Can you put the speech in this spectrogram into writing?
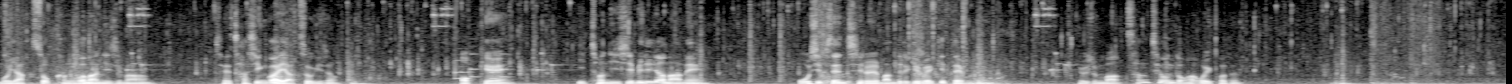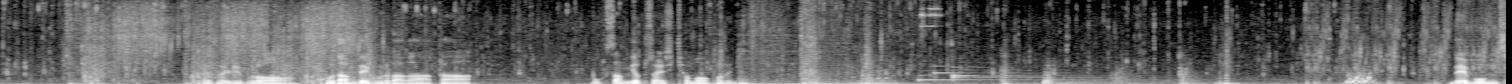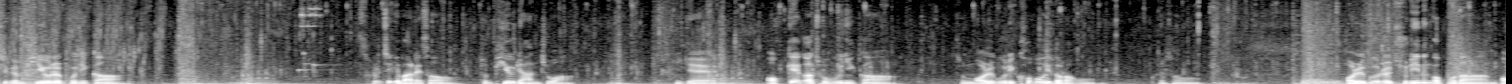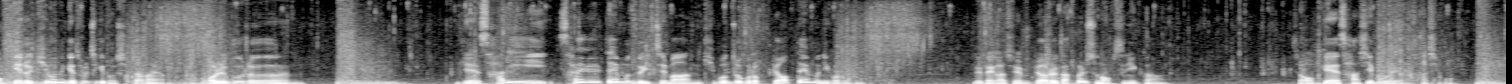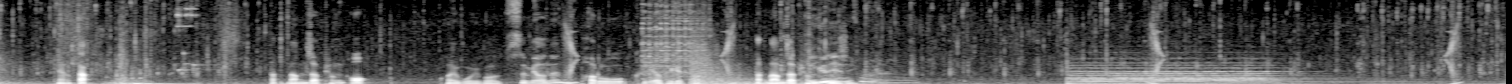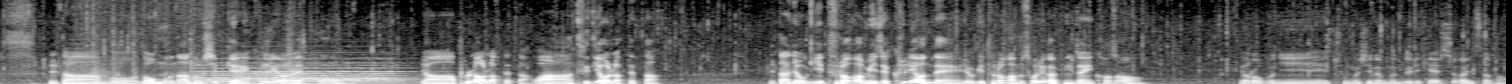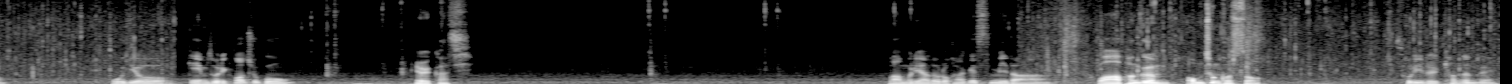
뭐 약속한 건 아니지만 제 자신과의 약속이죠. 어깨 2021년 안에 50cm를 만들기로 했기 때문에 요즘 막 상체 운동 하고 있거든. 그래서 일부러 고단백으로다가 아까 목삼겹살 시켜 먹었거든요. 내 몸 지금 비율을 보니까 솔직히 말해서 좀 비율이 안 좋아. 이게 어깨가 좁으니까 좀 얼굴이 커 보이더라고. 그래서 얼굴을 줄이는 것보다 어깨를 키우는 게 솔직히 더 쉽잖아요. 얼굴은 이게 살이 살 때문도 있지만 기본적으로 뼈 때문이거든요. 근데 내가 지금 뼈를 깎을 순 없으니까 어깨에 45예요. 45. 그냥 딱 딱 남자 평 어? 아이고 이거 쓰면은 바로 클리어 되겠다. 딱 남자 평균이지. 일단 뭐 너무나도 쉽게 클리어를 했고 야 폴라 연락됐다. 와 드디어 연락됐다. 일단 여기 들어가면 이제 클리어인데 여기 들어가면 소리가 굉장히 커서 여러분이 주무시는 분들이 깰 수가 있어서 오디오 게임 소리 꺼주고 여기까지 마무리하도록 하겠습니다. 와 방금 엄청 컸어. 소리를 켰는데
